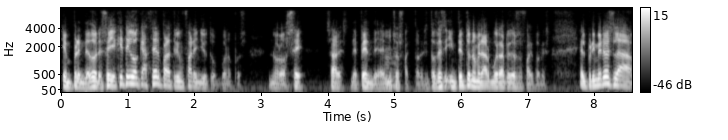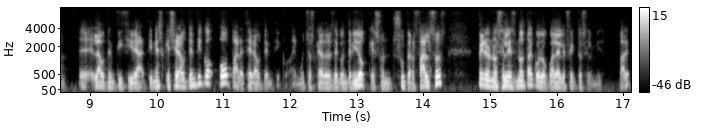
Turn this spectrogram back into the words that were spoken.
emprendedores. Oye, ¿qué tengo que hacer para triunfar en YouTube? Bueno, pues no lo sé. ¿Sabes? Depende, hay Mm. muchos factores. Entonces, intento enumerar muy rápido esos factores. El primero es la, eh, la autenticidad. Tienes que ser auténtico o parecer auténtico. Hay muchos creadores de contenido que son súper falsos, pero no se les nota, con lo cual el efecto es el mismo, ¿vale?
